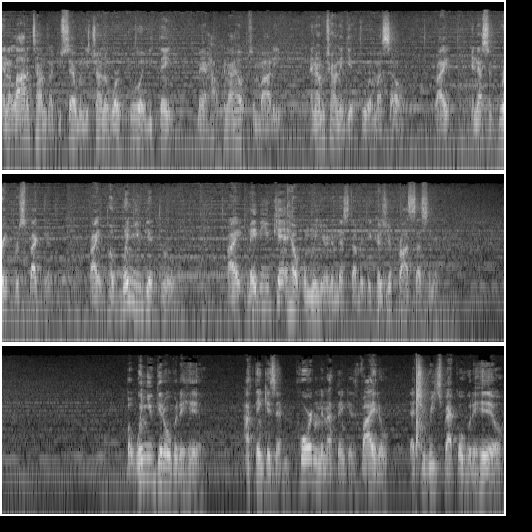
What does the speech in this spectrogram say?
And a lot of times, like you said, when you're trying to work through it, you think, man, how can I help somebody? And I'm trying to get through it myself, right? And that's a great perspective, right? But when you get through it, right, maybe you can't help them when you're in the midst of it because you're processing it. But when you get over the hill, I think it's important and I think it's vital that you reach back over the hill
